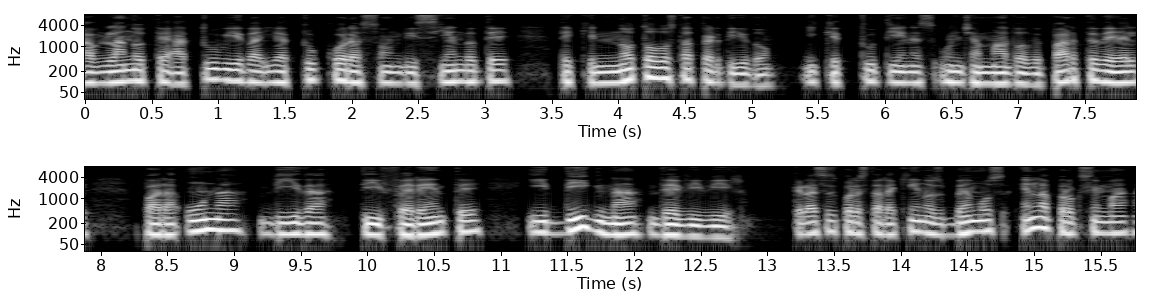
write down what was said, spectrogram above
hablándote a tu vida y a tu corazón, diciéndote de que no todo está perdido y que tú tienes un llamado de parte de Él para una vida diferente y digna de vivir. Gracias por estar aquí. Nos vemos en la próxima,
